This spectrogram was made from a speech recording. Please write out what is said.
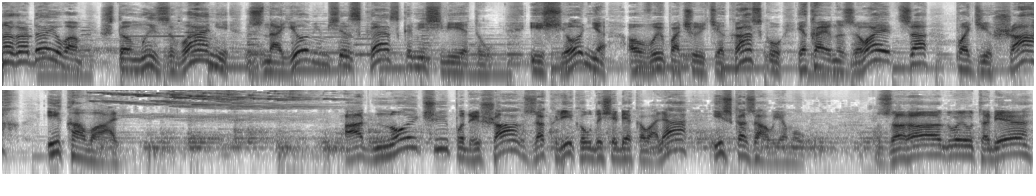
Нагадаю вам, что мы с вами знаёмимся з казкамі свету. І сёння вы пачуеце казку, якая называется «Падишах и каваль». Аднойчы падышах заклікаў да сябе каваля і сказаў яму: « Загадваю табе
